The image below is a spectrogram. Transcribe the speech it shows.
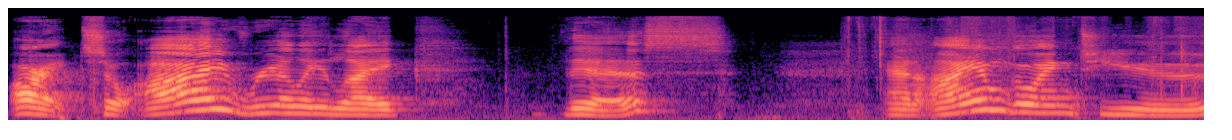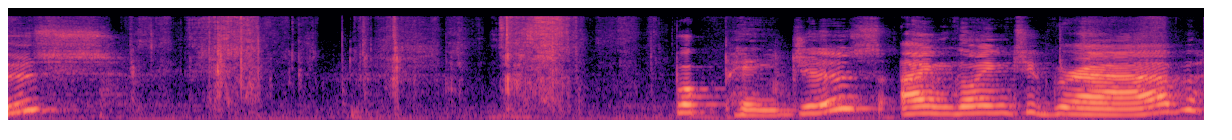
All right, so I really like this and I am going to use book pages. I'm going to grab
